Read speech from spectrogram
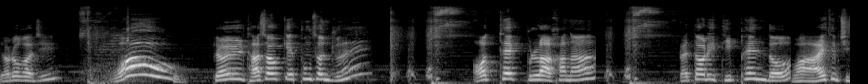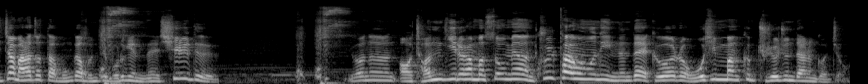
여러 가지. 와우! 별 다섯 개 풍선 주네? attack block 하나. 배터리 defender. 와, 아이템 진짜 많아졌다. 뭔가 뭔지 모르겠네. shield. 이거는 어, 전기를 한번 쏘면 cooldown이 있는데 그거를 50만큼 줄여준다는 거죠.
